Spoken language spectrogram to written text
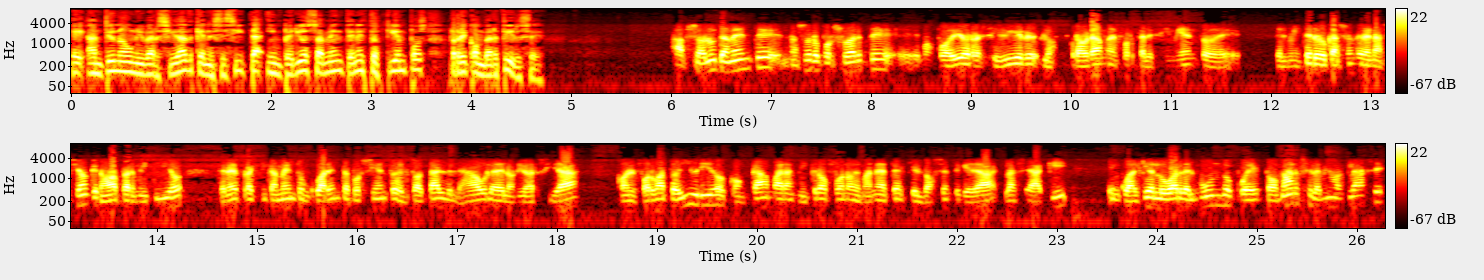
eh, ante una universidad que necesita imperiosamente en estos tiempos reconvertirse. Absolutamente. Nosotros, por suerte, hemos podido recibir los programas de fortalecimiento de, del Ministerio de Educación de la Nación, que nos ha permitido tener prácticamente un 40% del total de las aulas de la universidad con el formato híbrido, con cámaras, micrófonos, de manera tal que el docente que da clase aquí, en cualquier lugar del mundo, puede tomarse la misma clase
